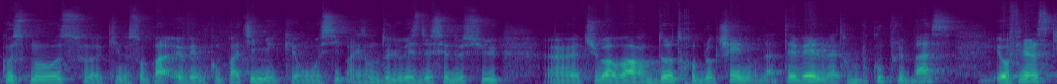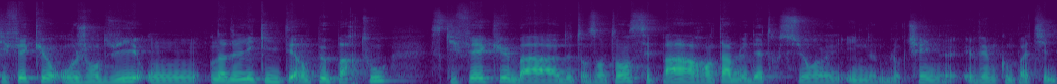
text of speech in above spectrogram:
Cosmos euh, qui ne sont pas EVM compatibles mais qui ont aussi par exemple de l'USDC dessus. tu vas avoir d'autres blockchains où la TVL va être beaucoup plus basse. Et au final, ce qui fait qu'aujourd'hui, on, on, a de la liquidité un peu partout. Ce qui fait que bah, de temps en temps, ce n'est pas rentable d'être sur une blockchain EVM compatible.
